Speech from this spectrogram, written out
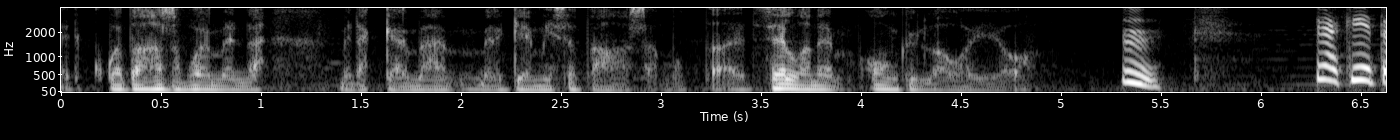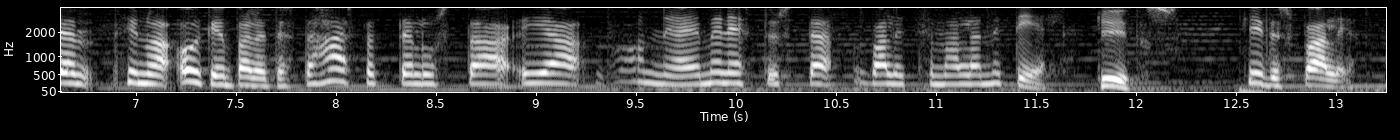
Että kuka tahansa voi mennä, mennä käymään melkein missä tahansa, mutta et sellainen on kyllä ohi joo. Mm. Minä kiitän sinua oikein paljon tästä haastattelusta ja onnea ja menestystä valitsemallanne tiellä. Kiitos. Kiitos paljon.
